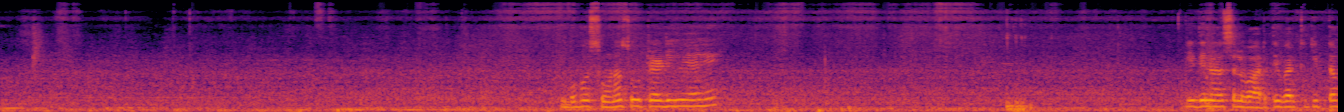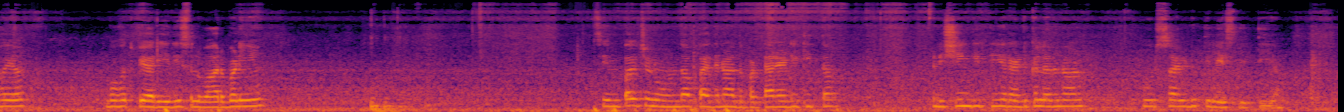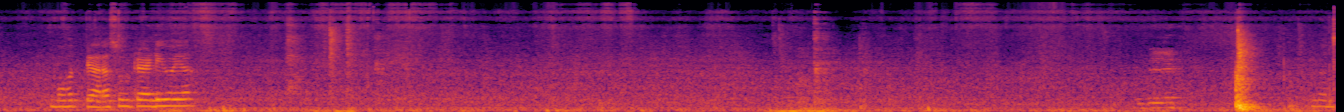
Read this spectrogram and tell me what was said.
ਬਹੁਤ ਸੋਹਣਾ ਸੂਟ ਰੈਡੀ ਹੋਇਆ ਇਹ। ਇਹਦੇ ਨਾਲ ਸਲਵਾਰ ਤੇ ਵਰਕ ਕੀਤਾ ਹੋਇਆ। ਬਹੁਤ ਪਿਆਰੀ ਇਹਦੀ ਸਲਵਾਰ ਬਣੀ ਹੈ ਸਿੰਪਲ ਚਨੂਨ ਦਾ ਆਪਾਂ ਇਹਦੇ ਨਾਲ ਦੁਪੱਟਾ ਰੈਡੀ ਕੀਤਾ। ਫਿਨਿਸ਼ਿੰਗ ਕੀਤੀ ਹੈ ਰੈੱਡ ਕਲਰ ਨਾਲ। ਹੋਰ ਸਾਈਡ ਤੇ ਲੇਸ ਦਿੱਤੀ ਆ ਬਹੁਤ ਪਿਆਰਾ ਸੂਟ ਰੈਡੀ ਹੋਇਆ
